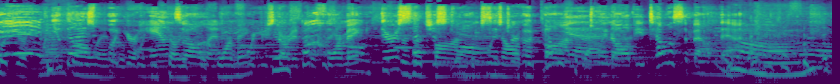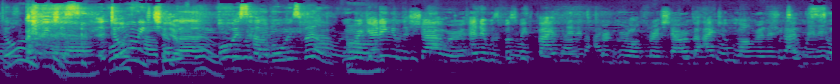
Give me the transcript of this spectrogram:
You guys put your hands all in before you started performing. There is such a strong sisterhood bond between all of you. Tell us about that. Adore each other. Adore each other. Always have, always will. We were getting in the shower, and it was supposed to be five minutes per girl for a shower, but I took longer than two minutes. So.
